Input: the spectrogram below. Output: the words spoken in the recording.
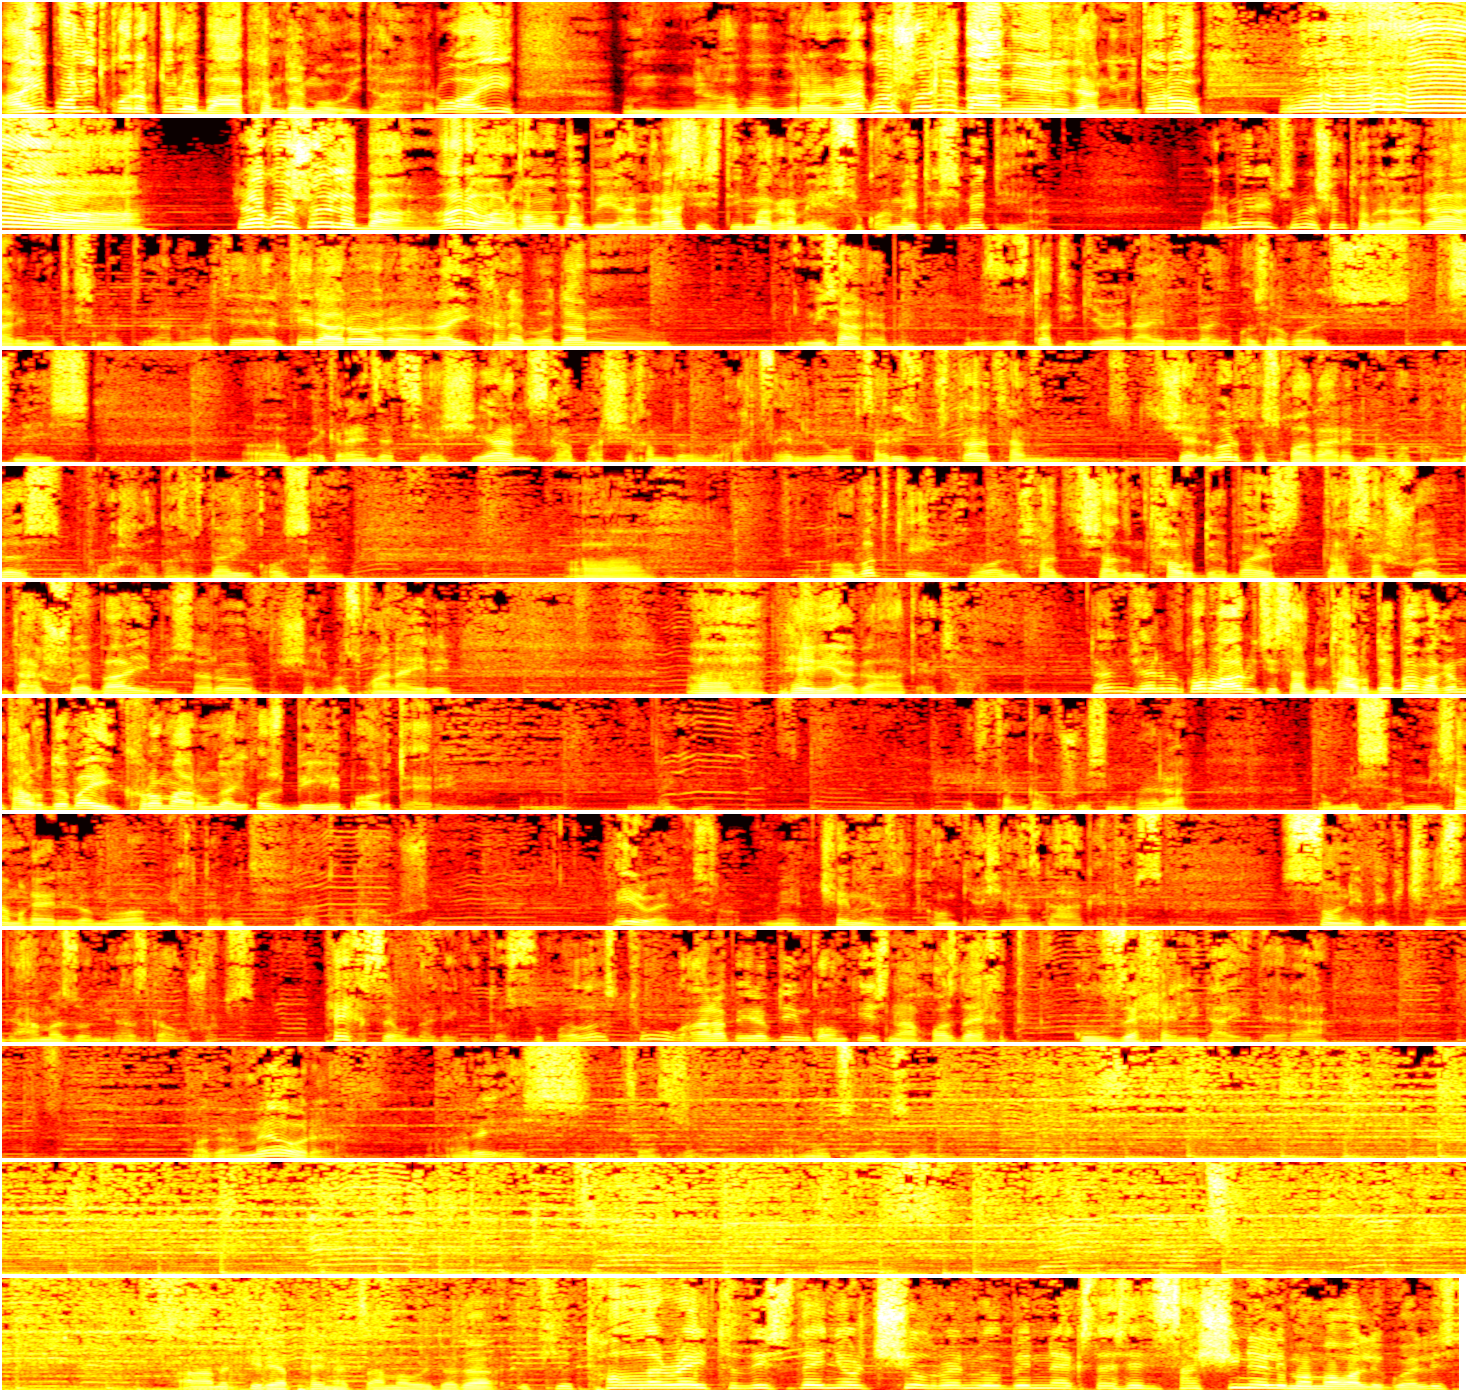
აი პოლიტკორექტულობა აქამდე მოვიდა რომ აი რა გვაშველება ამიერიდან იმიტომ რომ რა გვაშველება არა ვარ ჰომოფობი ან რასისტი მაგრამ ეს უკვე მეტის მეტია მაგრამ მე შეიძლება შეგთხოვე რა რა არის მეტის მეტი ანუ ერთი ერთი რა რომ რა იქნებოდა მისაღები. ანუ ზუსტად იგივენაირი უნდა იყოს როგორც დისნეის ეკრანიზაციაში ან ზღაპარში ხომ აღწერილი როგორც არის ზუსტად ან შეიძლება რომ სხვა გარეგნობა კონდეს უფრო ახალგაზრდა იყოს ან აა ალბათ კი ხო? ანუ სად სად მთავრდება ეს დასაშვება დაშვება იმისა რომ შეიძლება სხვანაირი აა ფერია გააკეთო. და შეიძლება თქვა რომ არ ვიცი სად მთავრდება მაგრამ მთავრდება იქ რომ არ უნდა იყოს ბილი პორტერი. ეს თან გავუშვი სიმღერა რომლის მისამღერი რომ მოვა მიხვდებით რატო გავუშვი პირველი ის რომ მე ჩემი აზრით კონკიაში რას გააკეთებს? Sony Pictures-ი და Amazon-ი რას გაუშვებს ფეხზე უნდა გეკიდოს სულ ყველას თუ არაპირებდი იმ კონკის ნახვას და ეხეთ გულზე ხელი დაიდე რა. მაგრამ მეორე არის ის. ეს მოციო ესე. ამეთი რეფრენა წამოვიდო და if you tolerate this then your children will be next. ესეთი საშინელი მომავალი გველის.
